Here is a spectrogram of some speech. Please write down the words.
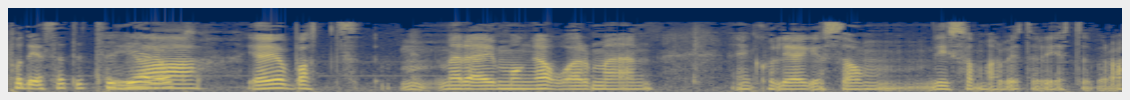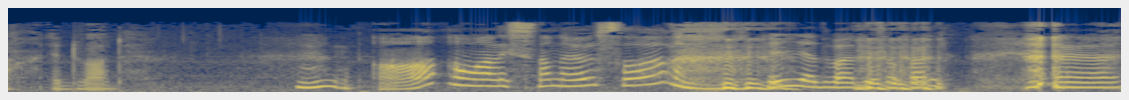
på det sättet tidigare ja, också? jag har jobbat med det i många år med en, kollega som vi samarbetade jättebra, Edvard. Mm. Ja, om han lyssnar nu så. Hej Edvard i så fall. Eh,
